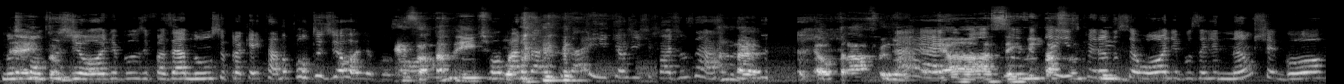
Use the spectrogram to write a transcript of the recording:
nos é, pontos então... de ônibus e fazer anúncio para quem está no ponto de ônibus. Exatamente. Vou guardar isso daí que a gente pode usar. É, é o tráfego, é, é a, fala, a segmentação. Você está aí esperando o seu ônibus, ele não chegou.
